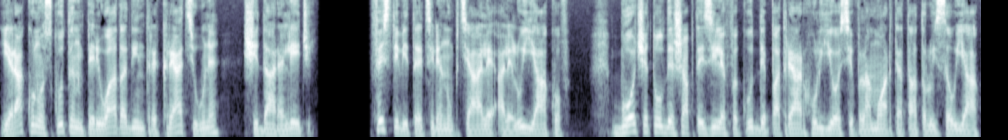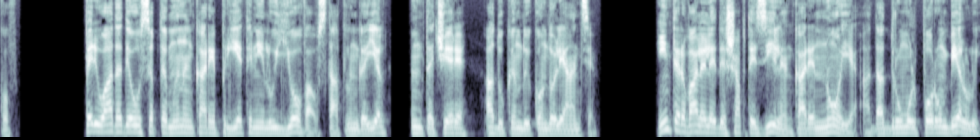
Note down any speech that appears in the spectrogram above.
era cunoscut în perioada dintre creațiune și darea legii. Festivitățile nupțiale ale lui Iacov, bocetul de șapte zile făcut de patriarhul Iosif la moartea tatălui său Iacov, perioada de o săptămână în care prietenii lui Iov au stat lângă el în tăcere, aducându-i condoleanțe. Intervalele de șapte zile în care Noie a dat drumul porumbelului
